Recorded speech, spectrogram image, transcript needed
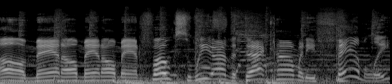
Oh man, oh man, oh man. Folks, we are the Dot Comedy family.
